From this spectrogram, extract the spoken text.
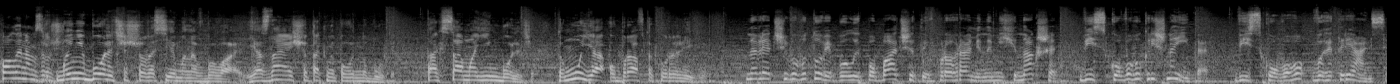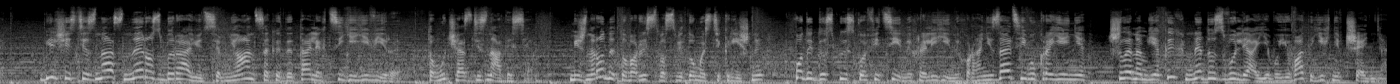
Коли нам зручно? Мені боляче, що Росія мене вбиває. Я знаю, що так не повинно бути. Так само їм боляче. Тому я обрав таку релігію. Навряд чи ви готові були побачити в програмі не міг інакше військового крішнаїта, військового вегетаріанця. Більшість із нас не розбираються в нюансах і деталях цієї віри, тому час дізнатися. Міжнародне товариство свідомості Крішни входить до списку офіційних релігійних організацій в Україні, членам яких не дозволяє воювати їхнє вчення.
